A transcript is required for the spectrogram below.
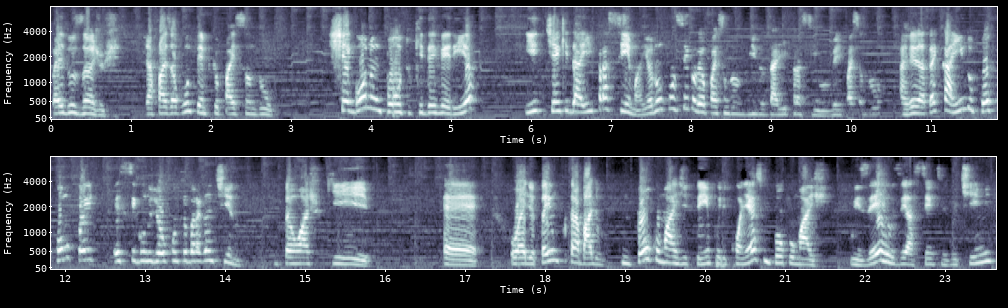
O L dos Anjos já faz algum tempo que o Paysandu chegou num ponto que deveria e tinha que daí para cima. E eu não consigo ver o Paysandu vindo dali para cima. Eu vejo o Paysandu às vezes até caindo um pouco, como foi esse segundo jogo contra o Bragantino. Então acho que é, o Hélio tem um trabalho um pouco mais de tempo, ele conhece um pouco mais os erros e acertos do time,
